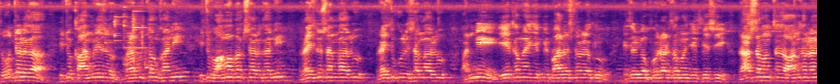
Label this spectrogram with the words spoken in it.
టోటల్గా ఇటు కాంగ్రెస్ ప్రభుత్వం కానీ ఇటు వామపక్షాలు కానీ రైతు సంఘాలు రైతు కూలి సంఘాలు అన్నీ ఏకమై చెప్పి పారాష్ట్రాలకు ఎదురుగా పోరాడతామని చెప్పేసి రాష్ట్రమంతా ఆందోళన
